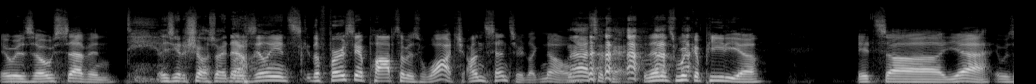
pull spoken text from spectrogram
It was 07. He's gonna show us right now. Brazilian. sk- The first thing that pops up is watch uncensored. Like no. That's okay. And then it's Wikipedia. It's uh yeah, it was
